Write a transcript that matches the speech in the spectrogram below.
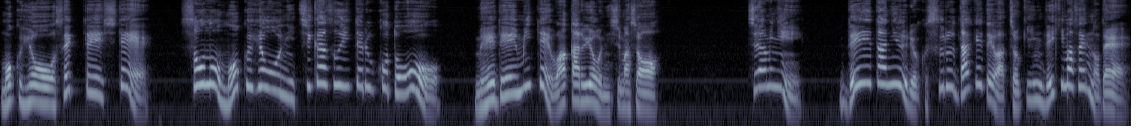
目標を設定して、その目標に近づいてることを目で見てわかるようにしましょう。ちなみに、データ入力するだけでは貯金できませんので、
